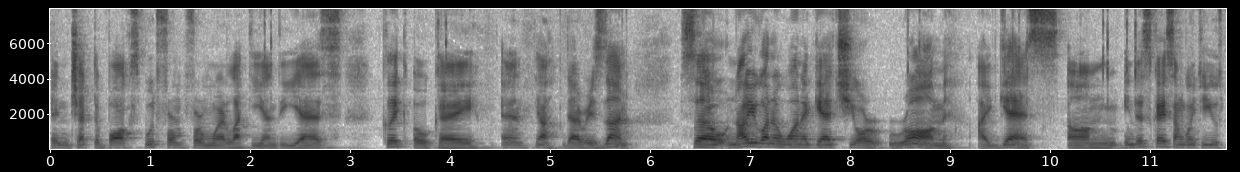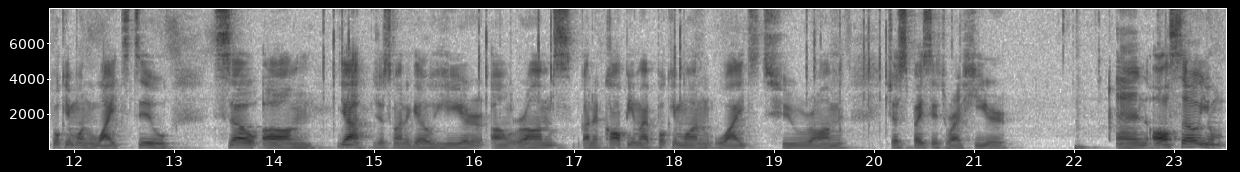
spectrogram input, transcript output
and check the box boot from firmware like the NDS click OK and yeah that is done so now you're gonna wanna get your ROM, I guess. Um, in this case, I'm going to use Pokemon White too. So um, yeah, just gonna go here on ROMs. Gonna copy my Pokemon White to ROM. Just paste it right here. And also you,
